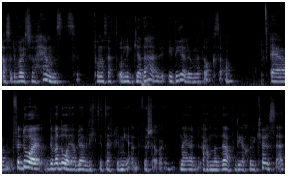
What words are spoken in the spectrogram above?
Alltså det var ju så hemskt på något sätt att ligga där i det rummet också. Ehm, för då, det var då jag blev riktigt deprimerad första gången. När jag hamnade där på det sjukhuset.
